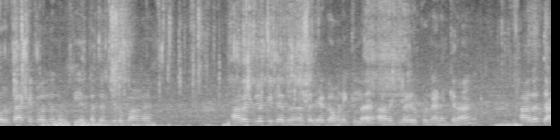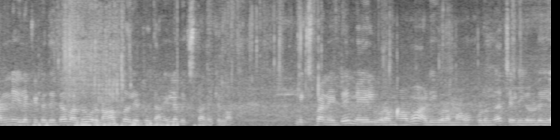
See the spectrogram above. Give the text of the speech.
ஒரு பேக்கெட் வந்து நூற்றி எண்பத்தஞ்சு ரூபாங்க. அரை கிலோ கிட்ட நான் சரியாக கவனிக்கல. அரை கிலோ இருக்குன்னு நினைக்கிறேன். அதை தண்ணியில் கிட்டத்தட்ட வந்து ஒரு நாற்பது லிட்டர் தண்ணியில் மிக்ஸ் பண்ணிக்கலாம். மிக்ஸ் பண்ணிவிட்டு மேல் உரமாகவும் அடி உரமாகவும் கொடுங்க. செடிகளுடைய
